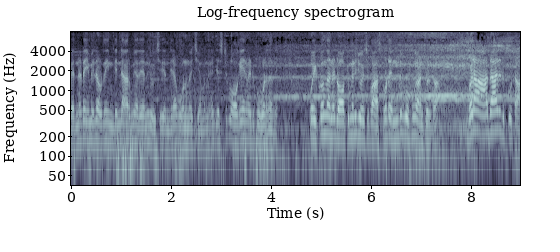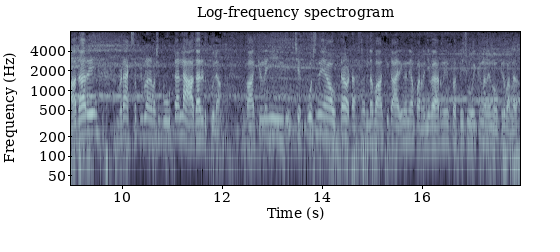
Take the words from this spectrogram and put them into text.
വരുന്ന ടൈമിൽ അവിടുന്ന് ഇന്ത്യന്റെ ആർമി അതേന്ന് ചോദിച്ചത്. എന്തിനാ പോകണമെന്ന് വെച്ച് ഞാൻ പറഞ്ഞു. ജസ്റ്റ് വ്ളോഗ് ചെയ്യാൻ വേണ്ടി പോകണം തന്നെ പോയിക്കോന്ന് തന്നെ ഡോക്യുമെന്റ് ചോദിച്ച് പാസ്പോർട്ട് എന്ത് പ്രൂഫും കാണിച്ചു കൊടുക്കാം. ഇവിടെ ആധാർ എടുക്കൂട്ടോ. ആധാർ ഇവിടെ അക്സെപ്റ്റബിൾ ആണ്. പക്ഷേ ഭൂട്ടാനിൽ ആധാർ എടുക്കൂല. ബാക്കിയുള്ള ഇനി ചെക്ക് പോസ്റ്റിൽ ഞാൻ ഔട്ടാവട്ടെ എന്താ ബാക്കി കാര്യങ്ങൾ ഞാൻ പറഞ്ഞു. വേറെ പ്രത്യേകിച്ച് ചോദിക്കണമെന്ന് ഞാൻ നോക്കിയിട്ട് പറഞ്ഞതാ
